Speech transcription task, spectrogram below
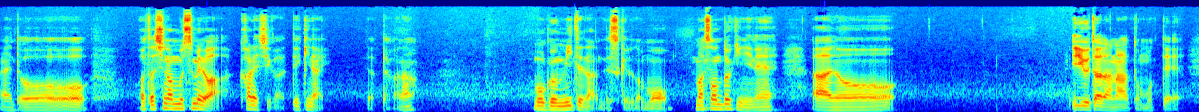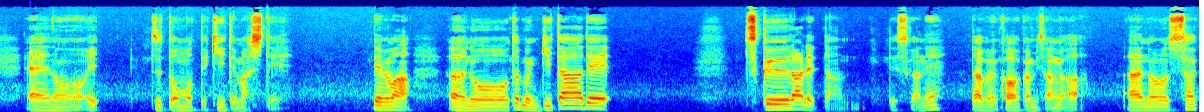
えっと私の娘は彼氏ができないだったかな。僕見てたんですけれどもまあその時にねあのいい歌だなと思って、あのずっと思って聴いてまして。でまああの多分ギターで作られたんですかね。多分川上さんが。あの作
